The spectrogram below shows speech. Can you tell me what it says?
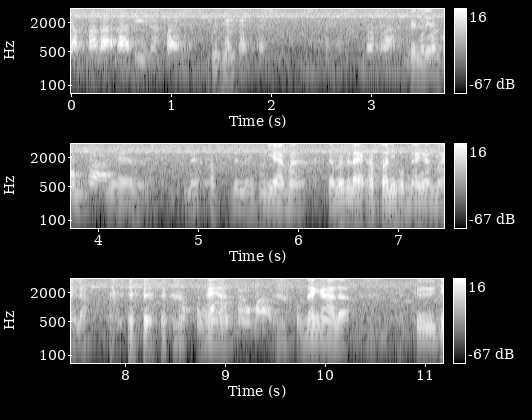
จากภาระหน้าที่นั้นไปอือฮึนะฮะเป็นเรื่องที่ทำงานแย่เลยนะครับเป็นเรื่องที่แย่มาก แต่ไม่เป็นไรครับ ตอนนี้ผมได้งานใหม่แล้วโอ้โหได้รแล้ววดเร็วมากผมได้งานแล้ว คือจ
